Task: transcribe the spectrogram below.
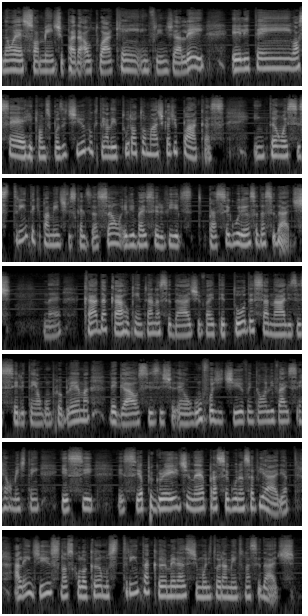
não é somente para autuar quem infringe a lei, ele tem o OCR, que é um dispositivo que tem a leitura automática de placas. Então, esses 30 equipamentos de fiscalização, ele vai servir para a segurança da cidade né? Cada carro que entrar na cidade vai ter toda essa análise se ele tem algum problema legal, se existe é, algum fugitivo, então ele vai realmente tem esse esse upgrade, né, para segurança viária. Além disso, nós colocamos 30 câmeras de monitoramento na cidade.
